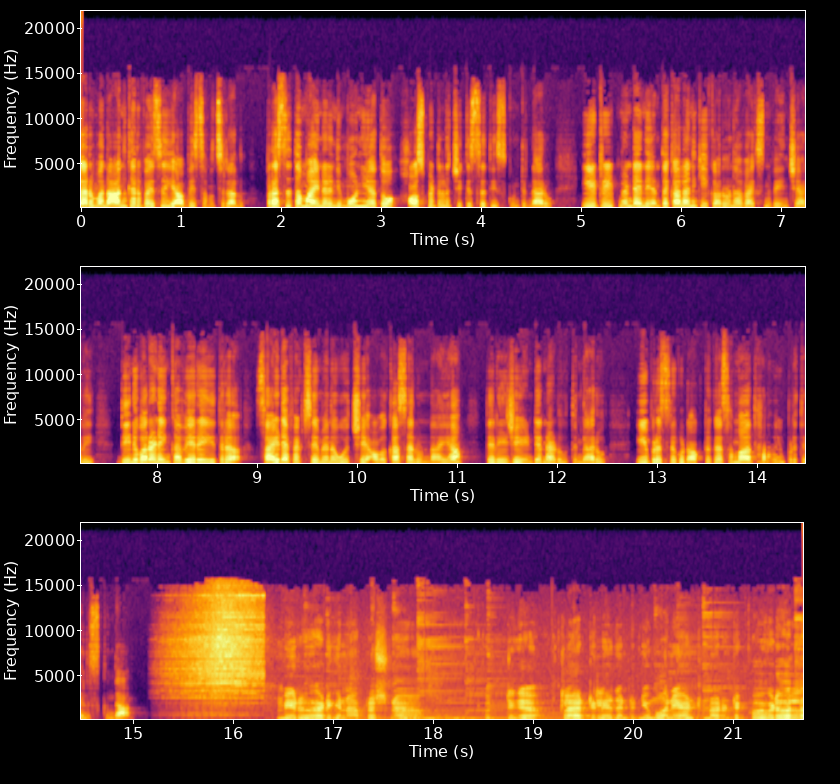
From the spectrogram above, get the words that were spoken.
గారు మా నాన్నగారి వయసు యాభై సంవత్సరాలు. ప్రస్తుతం ఆయన నిమోనియాతో హాస్పిటల్లో చికిత్స తీసుకుంటున్నారు. ఈ ట్రీట్మెంట్ అయిన ఎంతకాలానికి కరోనా వ్యాక్సిన్ వేయించాలి? దీనివలన ఇంకా వేరే ఇతర సైడ్ ఎఫెక్ట్స్ ఏమైనా వచ్చే అవకాశాలు ఉన్నాయా? తెలియజేయండి అని అడుగుతున్నారు. ఈ ప్రశ్నకు డాక్టర్ గారి సమాధానం ఇప్పుడు తెలుసుకుందాం. మీరు అడిగిన ప్రశ్న కొద్దిగా క్లారిటీ లేదండి. న్యూమోనియా అంటున్నారు. అంటే కోవిడ్ వల్ల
